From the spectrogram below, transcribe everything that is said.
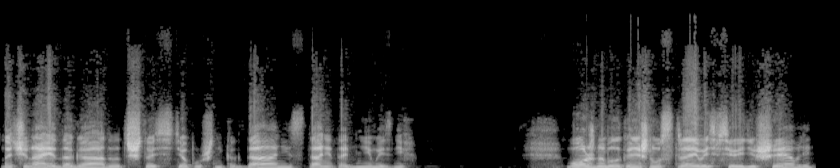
начиная догадываться, что Степ уж никогда не станет одним из них. Можно было, конечно, устраивать все и дешевле,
